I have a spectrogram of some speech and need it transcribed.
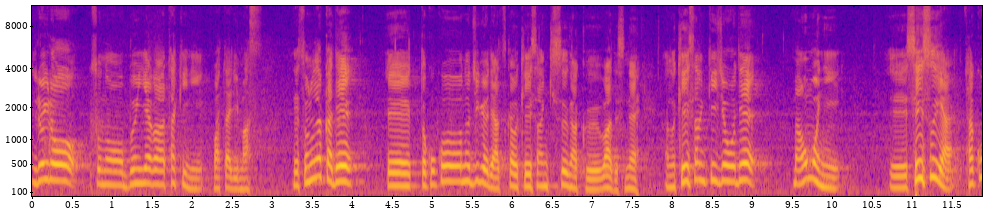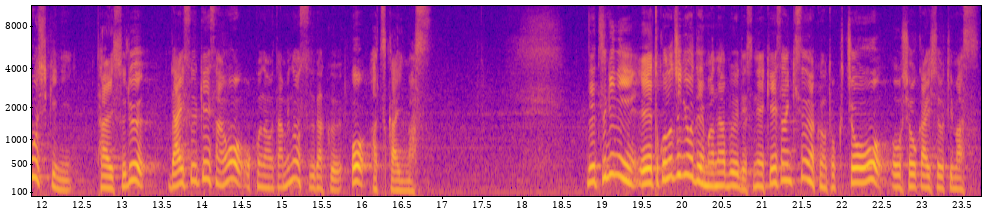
いろいろその分野が多岐にわたります。でその中で、えー、とここの授業で扱う計算機数学はですね、あの計算機上で、まあ、主に整数や多項式に対する代数計算を行うための数学を扱います。で次に、えー、とこの授業で学ぶですね、計算機数学の特徴を紹介しておきます。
